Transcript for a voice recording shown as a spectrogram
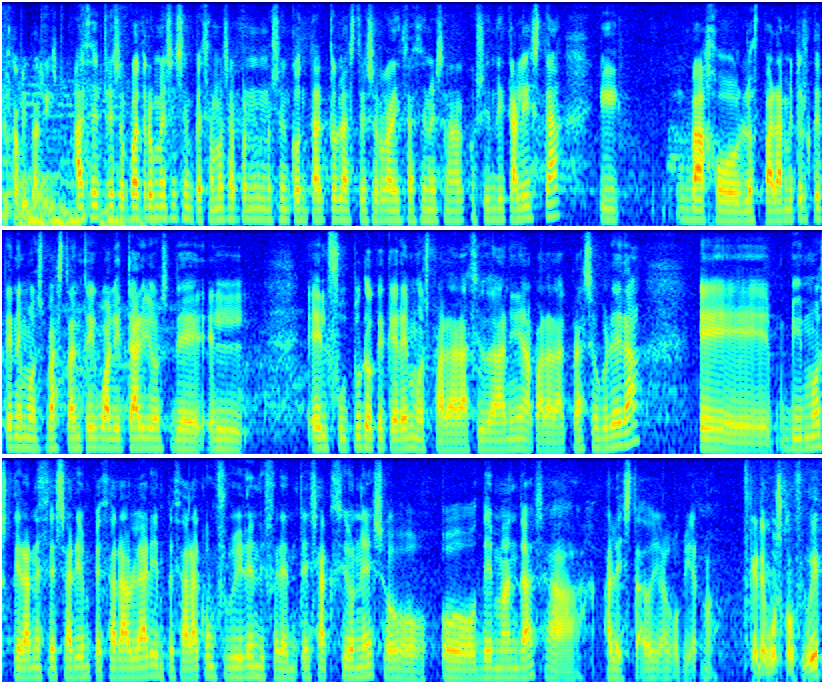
el capitalismo. Hace tres o cuatro meses empezamos a ponernos en contacto las tres organizaciones anarcosindicalistas y bajo los parámetros que tenemos bastante igualitarios del el futuro que queremos para la ciudadanía, para la clase obrera, eh, vimos que era necesario empezar a hablar y empezar a confluir en diferentes acciones o, demandas al Estado y al Gobierno. Queremos confluir,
